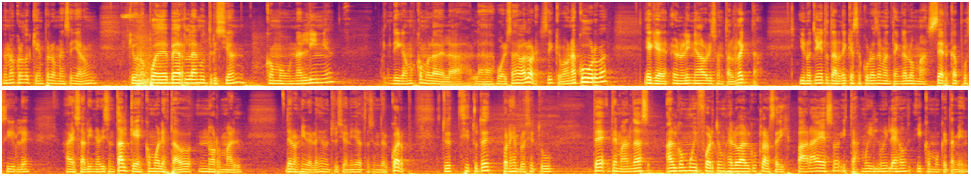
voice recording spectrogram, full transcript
no me acuerdo quién, pero me enseñaron que uno puede ver la nutrición como una línea, digamos como la de las bolsas de valores, ¿sí? Que va una curva y aquí hay una línea horizontal recta. Y uno tiene que tratar de que esa curva se mantenga lo más cerca posible a esa línea horizontal, que es como el estado normal de los niveles de nutrición y hidratación del cuerpo. Si tú, te, por ejemplo, si tú te, te, mandas algo muy fuerte, un gel o algo, claro, se dispara eso y estás muy, muy lejos y como que también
